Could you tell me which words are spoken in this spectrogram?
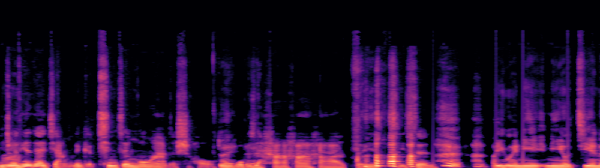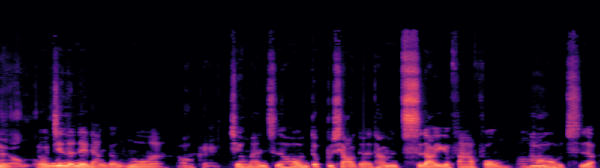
你昨天在讲那个清蒸蚵仔的时候，对、嗯，我不是哈哈哈 的几声，因为你你有煎了，有煎的那两个蚵仔，OK，煎完之后你都不晓得他们吃到一个发疯，好好吃啊！嗯、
